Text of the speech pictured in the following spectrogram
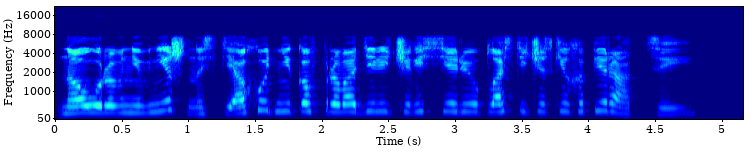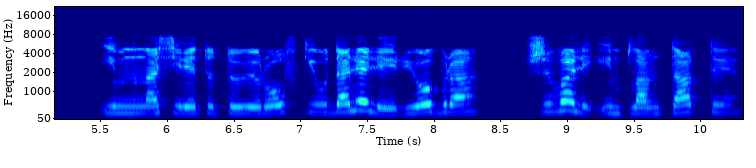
На уровне внешности охотников проводили через серию пластических операций. Им наносили татуировки, удаляли ребра, вшивали имплантаты,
